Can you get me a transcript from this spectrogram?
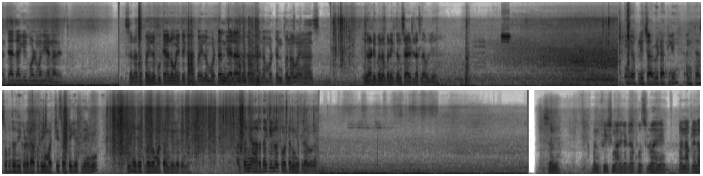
आणि त्या जागी गोल्डमध्ये येणार आहेत. चला आता पहिलं कुठे आलो माहिती आहे का? पहिलं मटन घ्यायला आलो कारण त्यांना मटन पण हवं आहे ना आज. गाडी पण आपण एकदम साईडलाच लावली आहे. ही आपली चावी टाकली आणि त्यासोबतच इकडे दाखवतो ही मच्छीसाठी घेतली आहे मी. आणि ह्याच्यात बघा मटन दिलं त्यांनी. आता मी अर्धा किलोच मटन घेतलं बघा. चला आपण फिश मार्केटला पोचलो आहे. पण आपल्याला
